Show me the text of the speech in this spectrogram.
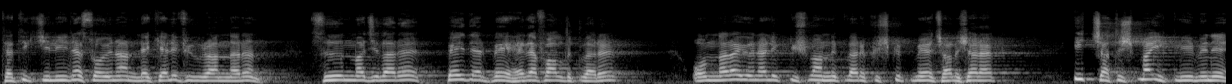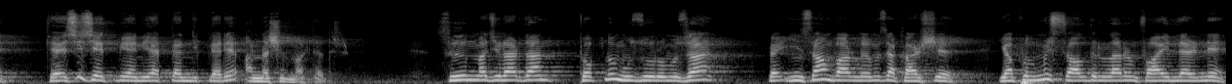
tetikçiliğine soyunan lekeli figüranların sığınmacıları peyderpey hedef aldıkları, onlara yönelik düşmanlıkları kışkırtmaya çalışarak iç çatışma iklimini tesis etmeye niyetlendikleri anlaşılmaktadır. Sığınmacılardan toplum huzurumuza ve insan varlığımıza karşı yapılmış saldırıların faillerini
